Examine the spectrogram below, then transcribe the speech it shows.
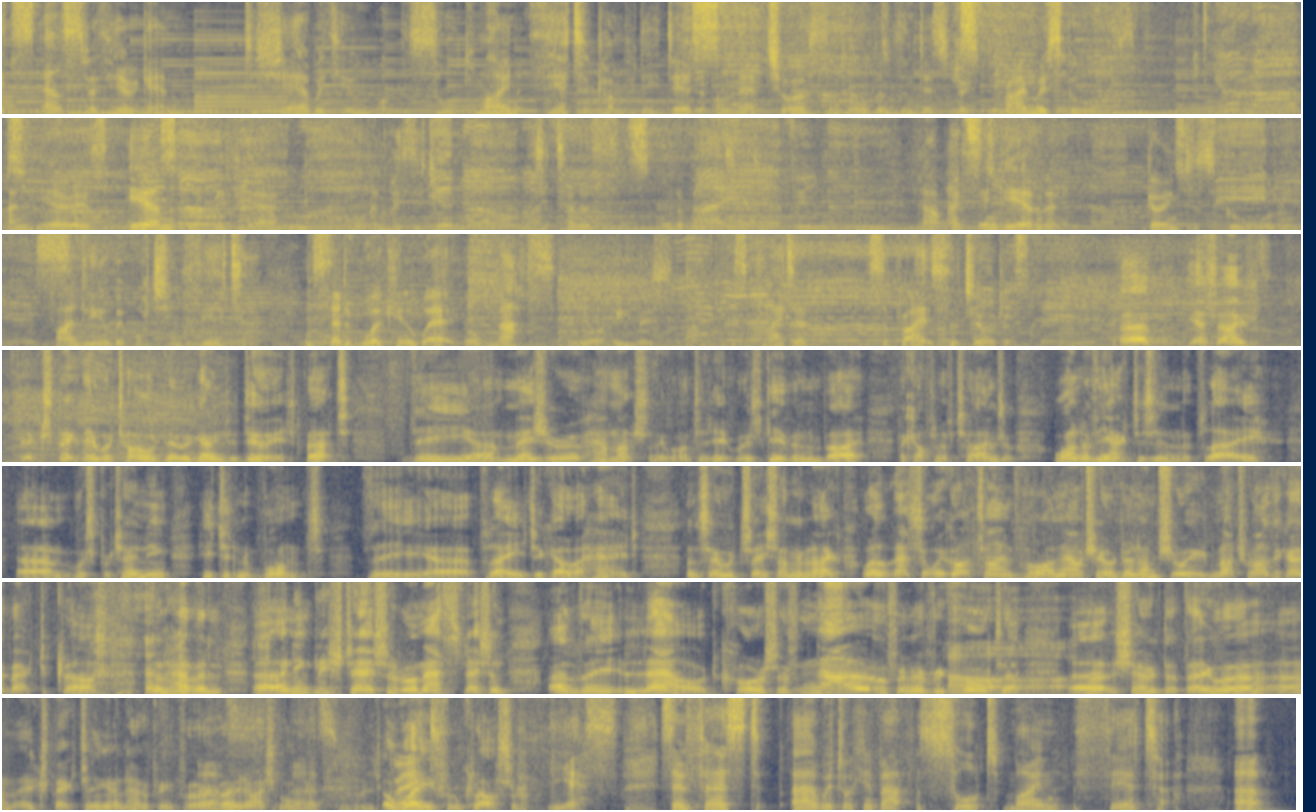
It's Elspeth here again to share with you what the Salt Mine Theatre Company did on their tour of St Albans and District primary schools. And here is Ian LaRiviere, who organised it all, to tell us all about it. Now, I think, Ian, that going to school and finding you'll be watching theatre instead of working away at your maths and your English is quite a surprise for children. Um, yes, I expect they were told they were going to do it, but the uh, measure of how much they wanted it was given by a couple of times. One of the actors in the play um, was pretending he didn't want the uh, play to go ahead. And so would say something like, Well, that's all we've got time for now, children. I'm sure you'd much rather go back to class than have an, uh, an English test or a maths lesson. And the loud chorus of no from every quarter uh, showed that they were um, expecting and hoping for that's, a very nice morning away from classroom. Yes. So, first, uh, we're talking about the Salt Mine Theatre.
